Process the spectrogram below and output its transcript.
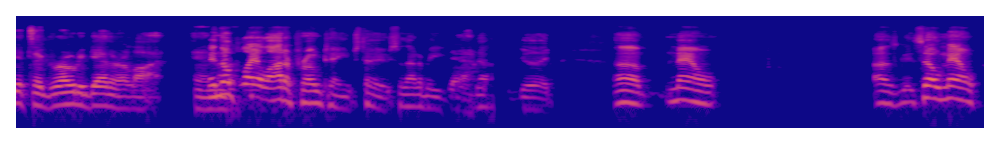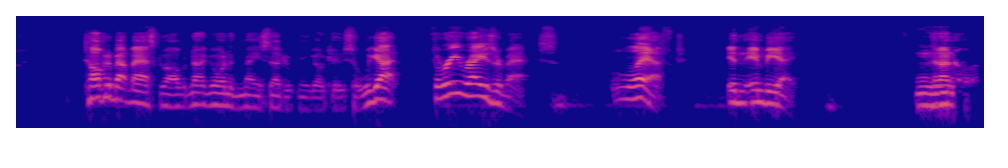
get to grow together a lot. And, and they'll uh, play a lot of pro teams too, so that'll be Yeah. that'll be good. Uh, now, I was so now talking about basketball, but not going to the main subject we're gonna go to. So we got three Razorbacks left in the NBA mhm. that I know of.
